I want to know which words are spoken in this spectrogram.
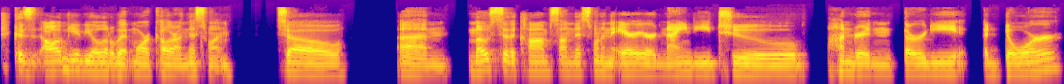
Because I'll give you a little bit more color on this one. So, um, most of the comps on this one in the area are ninety to 130 a door,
